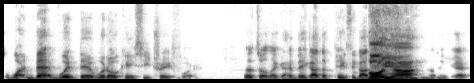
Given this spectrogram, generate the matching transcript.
What bet would the would OKC trade for? That's all. Like they got the picks. They got Bojan? The nothing yet.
